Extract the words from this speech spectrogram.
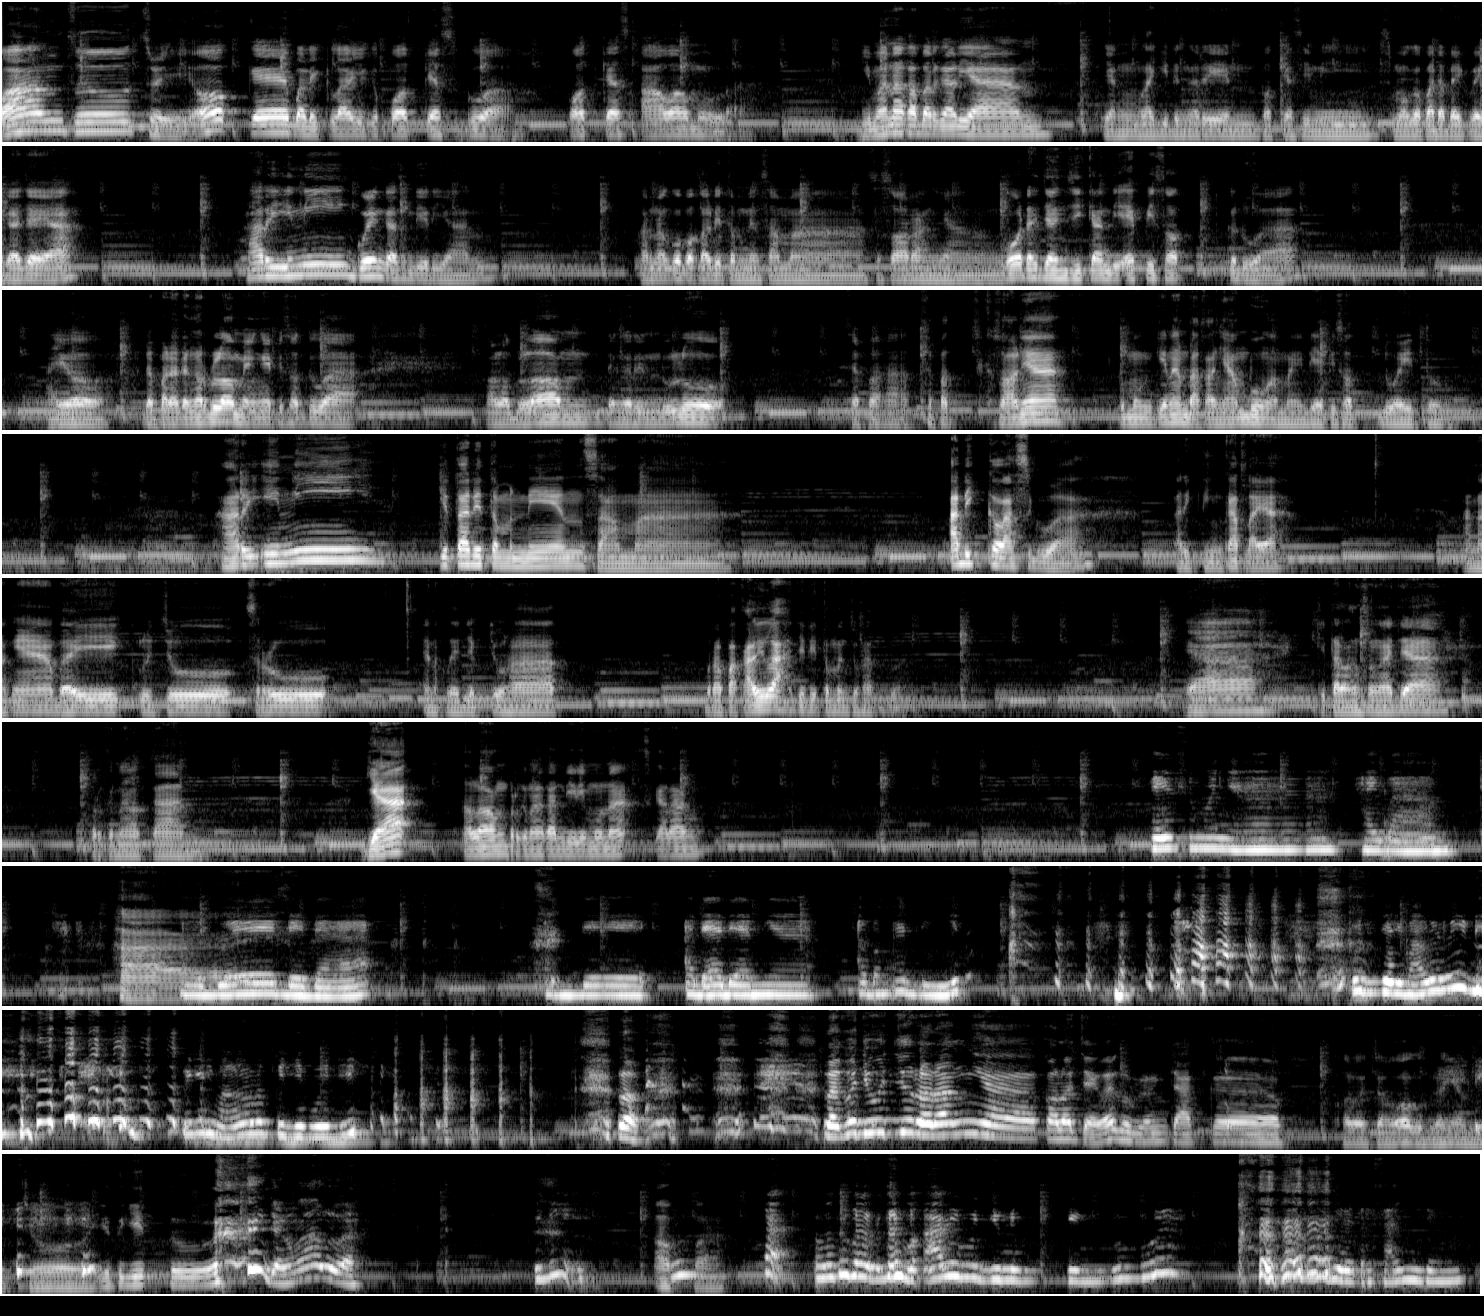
One, two, three. Oke, balik lagi ke podcast gua. Podcast awal mula. Gimana kabar kalian Yang lagi dengerin podcast ini? Semoga pada baik-baik aja ya. Hari ini gue nggak sendirian Karena gue bakal ditemenin sama seseorang yang gue udah janjikan di episode kedua. Ayo, udah pada denger belum yang episode 2? Kalau belum, dengerin dulu siapa? Siapa soalnya kemungkinan bakal nyambung sama yang di episode 2 itu. Hari ini kita ditemenin sama adik kelas gua adik tingkat lah ya. Anaknya baik lucu seru enak diajak curhat. Berapa kali lah jadi teman curhat gua. Ya kita langsung aja perkenalkan Ya, tolong perkenalkan dirimu nak sekarang. Hai semuanya, hai bang. Hai. Nama gue Deda. Ade, ade-adeannya abang Adit. gue jadi malu nih. gue jadi malu lu puji-puji. Loh, lah gue jujur orangnya. Kalau cewek gue bilang cakep. Kalau cowok gue bilangnya lucu. Gitu-gitu. Jangan malu lah. Ini Apa? lo tuh baru pertama kali muji-muji gue. Gue juga tersanjung.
